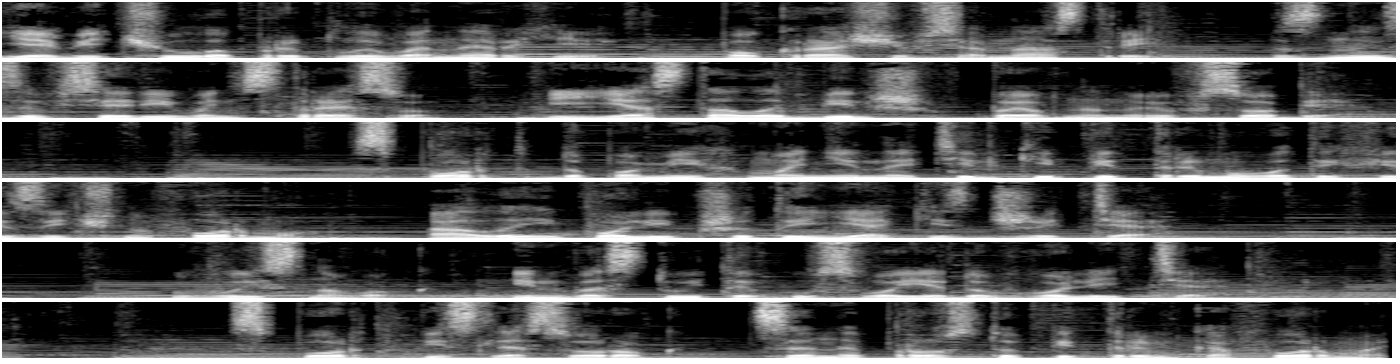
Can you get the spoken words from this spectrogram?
Я відчула приплив енергії, покращився настрій, знизився рівень стресу, і я стала більш впевненою в собі. Спорт допоміг мені не тільки підтримувати фізичну форму, але й поліпшити якість життя. Висновок: інвестуйте у своє довголіття. Спорт після 40 це не просто підтримка форми,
